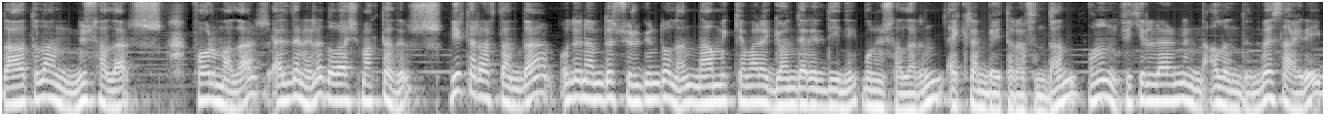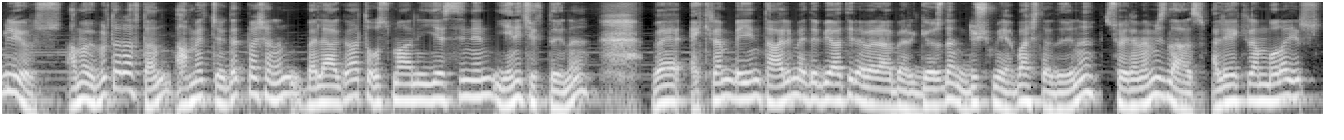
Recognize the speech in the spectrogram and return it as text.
dağıtılan nüshalar, formalar elden ele dolaşmaktadır. Bir taraftan da o dönemde sürgünde olan Namık Kemal'e gönderildiğini bu nüshaların Ekrem Bey tarafından onun fikirlerinin alındığını vesaireyi biliyoruz. Ama öbür taraftan Ahmet Cevdet Paşa'nın Belagat-ı Osmaniyesi'nin yeni çıktığını ve Ekrem Bey'in talim edebiyatı ile beraber gözden düşmeye başladığını söylememiz lazım. Ali Ekrem Bolayır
